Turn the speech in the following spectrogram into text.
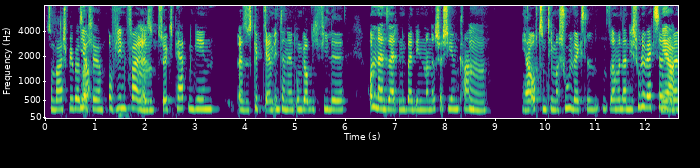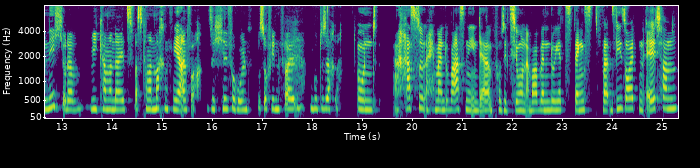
zum Beispiel bei Ja. solche. Auf jeden Fall, Mhm. also zu Experten gehen. Also es gibt ja im Internet unglaublich viele Online-Seiten, bei denen man recherchieren kann. Mhm. Ja, auch zum Thema Schulwechsel. Soll man dann die Schule wechseln Ja. oder nicht? Oder wie kann man da jetzt, was kann man machen? Ja. Einfach sich Hilfe holen. Das ist auf jeden Fall eine gute Sache. Und hast du, ich meine, du warst nie in der Position, aber wenn du jetzt denkst, wie sollten Eltern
